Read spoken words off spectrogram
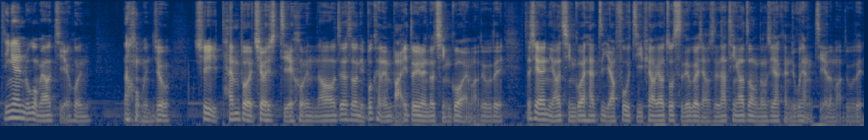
今天如果我们要结婚，那我们就。去 Temple Church 结婚，然后这个时候你不可能把一堆人都请过来嘛，对不对？这些人你要请过来，他自己要付机票，要坐十六个小时。他听到这种东西，他可能就不想结了嘛，对不对？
